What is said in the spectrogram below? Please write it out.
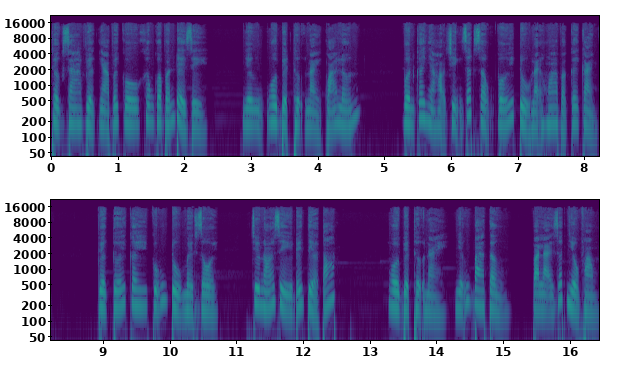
Thực ra việc nhà với cô không có vấn đề gì. Nhưng ngôi biệt thự này quá lớn. Vườn cây nhà họ Trịnh rất rộng với đủ loại hoa và cây cảnh. Việc tưới cây cũng đủ mệt rồi, chứ nói gì đến tỉa tót. Ngôi biệt thự này những ba tầng và lại rất nhiều phòng.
